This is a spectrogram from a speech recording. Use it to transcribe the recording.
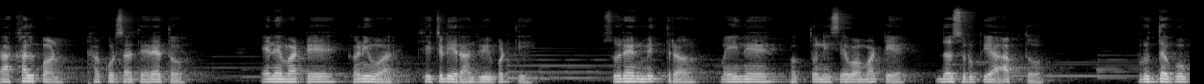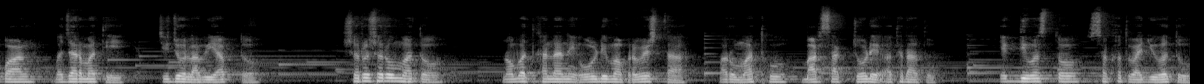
રાખાલ પણ ઠાકોર સાથે રહેતો. એને માટે ઘણીવાર ખીચડી રાંધવી પડતી. સુરેન મિત્ર મહિને ભક્તોની સેવા માટે દસ રૂપિયા આપતો. વૃદ્ધ ગોપાળ બજારમાંથી ચીજો લાવી આપતો. શરૂ શરૂમાં તો નોબતખાનાની ઓરડીમાં પ્રવેશતા મારું માથું બારસાક જોડે અથડાતું. એક દિવસ તો સખત વાગ્યું હતું,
